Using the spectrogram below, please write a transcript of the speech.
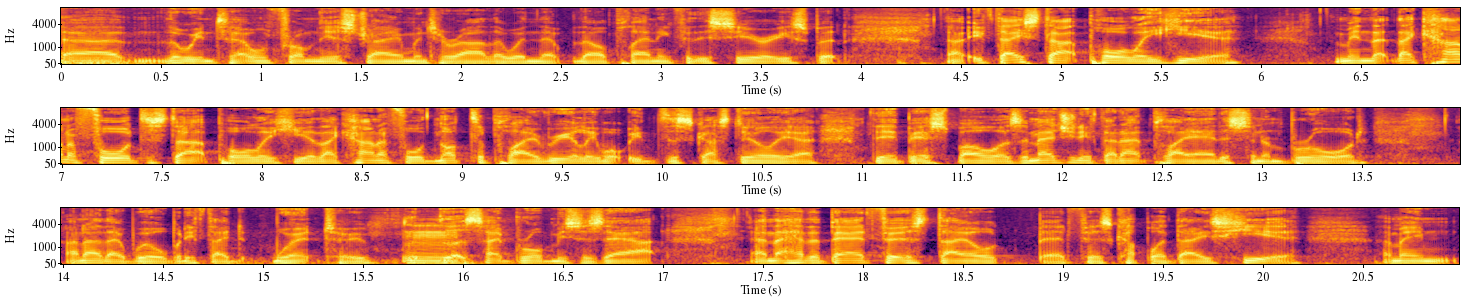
uh, the winter, from the Australian winter rather, when they, they were planning for this series. But uh, if they start poorly here, I mean, they can't afford to start poorly here. They can't afford not to play really what we discussed earlier. Their best bowlers. Imagine if they don't play Anderson and Broad. I know they will, but if they weren't to, mm. let's say Broad misses out, and they have a bad first day or bad first couple of days here. I mean,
